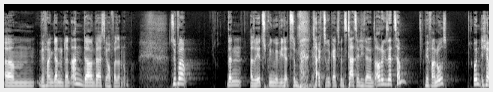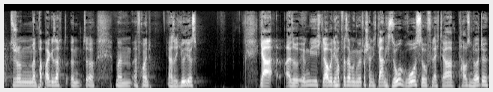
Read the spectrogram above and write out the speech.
Ähm, wir fangen dann und dann an, da und da ist die Hauptversammlung. Super. Dann, also jetzt springen wir wieder zum Tag zurück, als wir uns tatsächlich dann ins Auto gesetzt haben. Wir fahren los. Und ich habe schon meinem Papa gesagt und äh, meinem äh, Freund, also Julius, ja, also irgendwie, ich glaube, die Hauptversammlung wird wahrscheinlich gar nicht so groß, so vielleicht ja 1000 Leute,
